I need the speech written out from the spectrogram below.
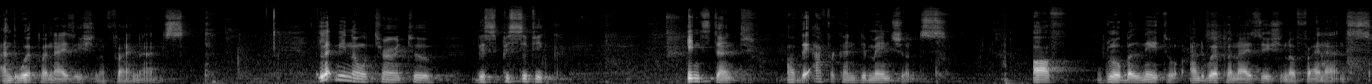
and the weaponization of finance. Let me now turn to the specific instant of the African dimensions of global NATO and weaponization of finance.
